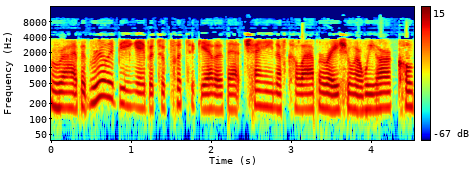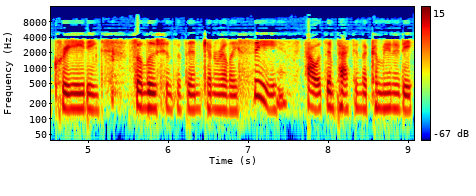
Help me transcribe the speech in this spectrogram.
Right, but really being able to put together that chain of collaboration where we are co-creating solutions and then can really see how it's impacting the community,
